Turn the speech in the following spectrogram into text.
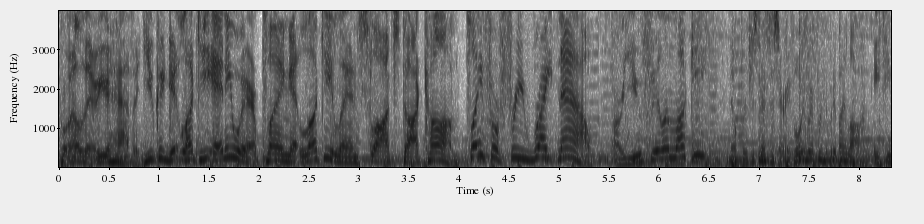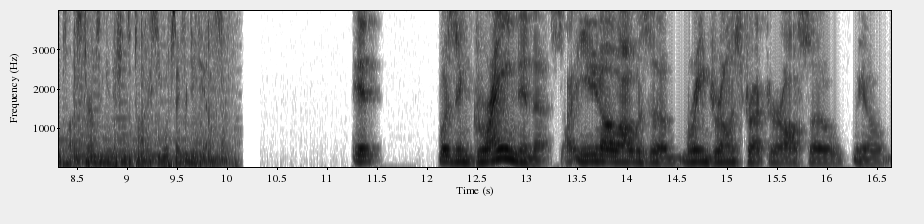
Well, there you have it. You can get lucky anywhere playing at LuckyLandSlots.com. Play for free right now. Are you feeling lucky? No purchase necessary. Void where prohibited by law. 18 plus. Terms and conditions apply. See website for details. it was ingrained in us. You know, I was a Marine drill instructor also, you know,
